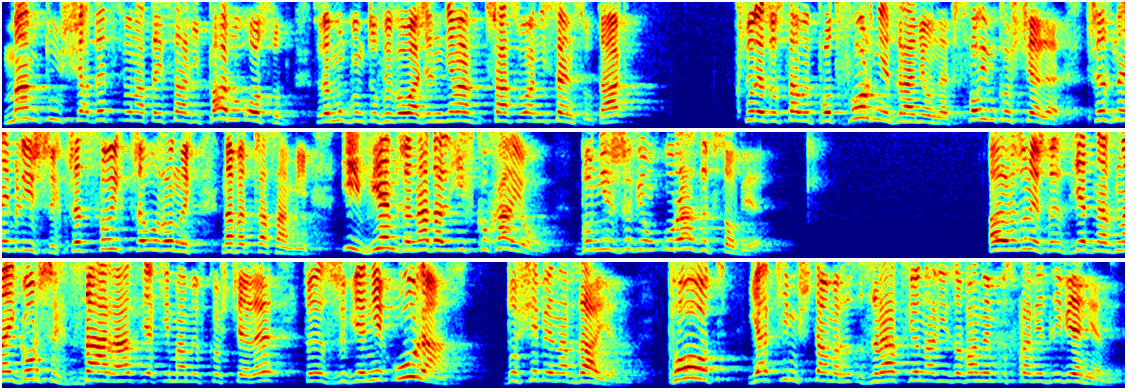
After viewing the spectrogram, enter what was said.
Mam tu świadectwo na tej sali paru osób, które mógłbym tu wywołać, nie ma czasu ani sensu, tak? Które zostały potwornie zranione w swoim kościele, przez najbliższych, przez swoich przełożonych nawet czasami. I wiem, że nadal ich kochają, bo nie żywią urazy w sobie. Ale rozumiesz, to jest jedna z najgorszych zaraz, jakie mamy w kościele, to jest żywienie uraz do siebie nawzajem. Pod jakimś tam zracjonalizowanym usprawiedliwieniem.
